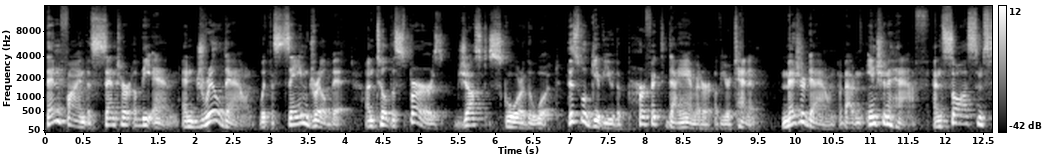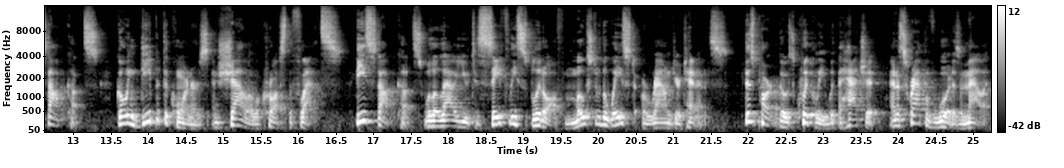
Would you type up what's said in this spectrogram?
Then find the center of the end and drill down with the same drill bit until the spurs just score the wood. This will give you the perfect diameter of your tenon. Measure down about an inch and a half and saw some stop cuts, going deep at the corners and shallow across the flats. These stop cuts will allow you to safely split off most of the waste around your tenons. This part goes quickly with the hatchet and a scrap of wood as a mallet.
